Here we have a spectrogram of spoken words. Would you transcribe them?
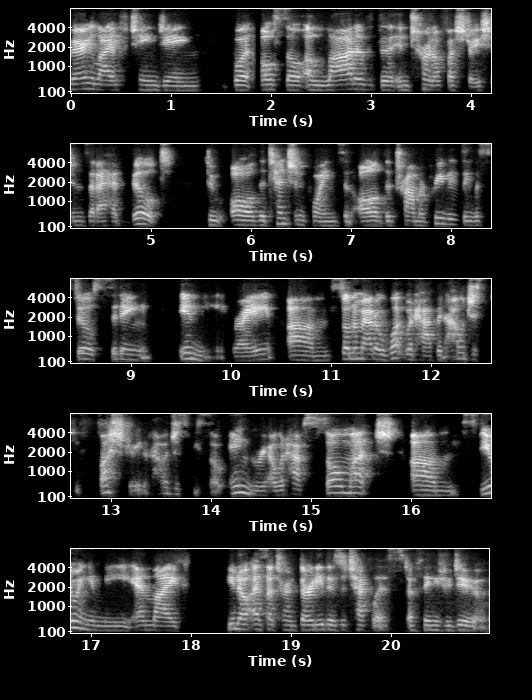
very life changing, but also a lot of the internal frustrations that I had built through all the tension points and all of the trauma previously was still sitting in me, right? Um, so no matter what would happen, I would just be frustrated. I would just be so angry. I would have so much um, spewing in me. And like, you know, as I turn 30, there's a checklist of things you do.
